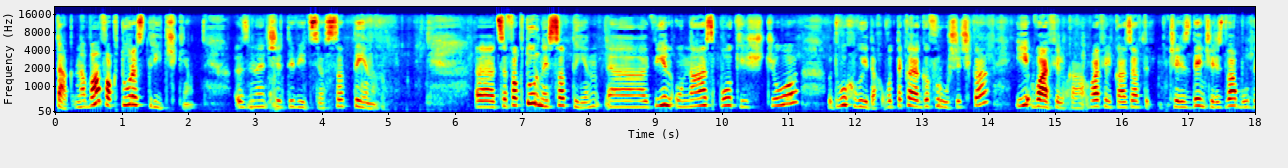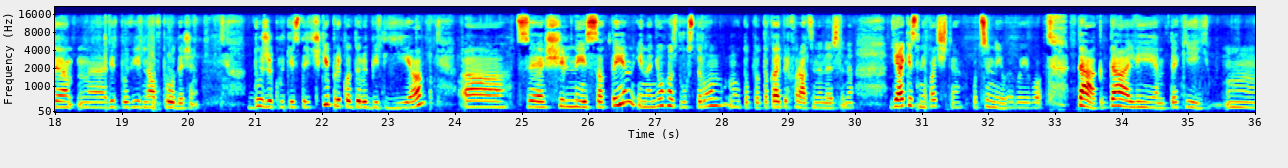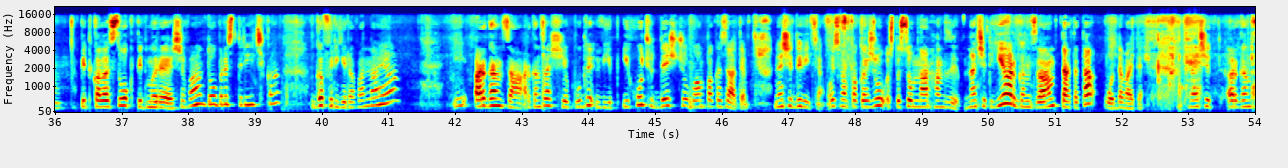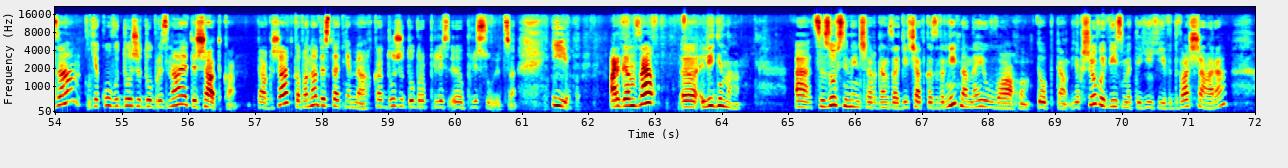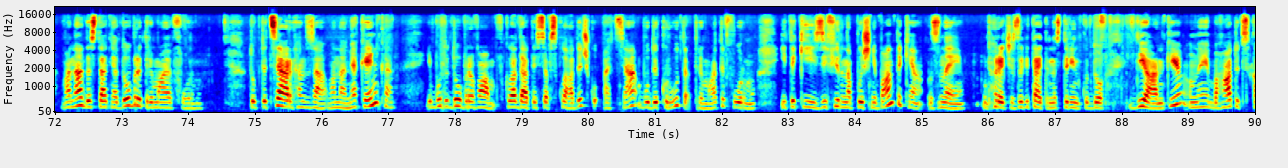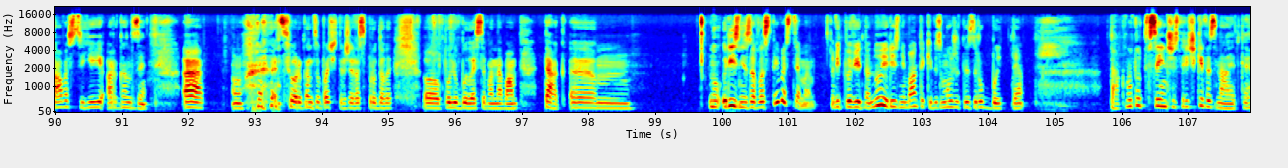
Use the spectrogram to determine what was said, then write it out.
Так, нова фактура стрічки. Значить, дивіться, сатин. Е, Це фактурний сатин. Е, Він у нас поки що в двох видах. От така гафрушечка і вафелька. Вафелька завтра через день, через два буде м, відповідно в продажі. Дуже круті стрічки, приклади робіт є. Це щільний сатин, і на нього з двох сторон, ну, тобто така перфорація нанесена. Якісний, бачите, оцінили ви його. Так, далі такий під колосок, під мережева, добра стрічка, гофрірована. І органза. Органза ще буде віп. І хочу дещо вам показати. Значить, дивіться, ось вам покажу стосовно органзи. Значить, є органза, та-та-та, от, давайте. Значить, органза, яку ви дуже добре знаєте, жатка. Так, жатка, вона достатньо м'яка, дуже добре е, плісується. І органза е, лідяна. Це зовсім інша органза. Дівчатка, зверніть на неї увагу. Тобто, якщо ви візьмете її в два шара, вона достатньо добре тримає форму. Тобто ця органза, вона м'якенька і буде добре вам вкладатися в складочку, а ця буде круто тримати форму. І такі зефірно-пишні бантики з неї. До речі, завітайте на сторінку до Діанки. У неї багато цікаво з цієї органзи. О, Цю органзу, бачите, вже розпродали, полюбилася вона вам. Так, ем, ну, різні за властивостями, відповідно, ну і різні бантики ви зможете зробити. Так, ну тут всі інші стрічки ви знаєте.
